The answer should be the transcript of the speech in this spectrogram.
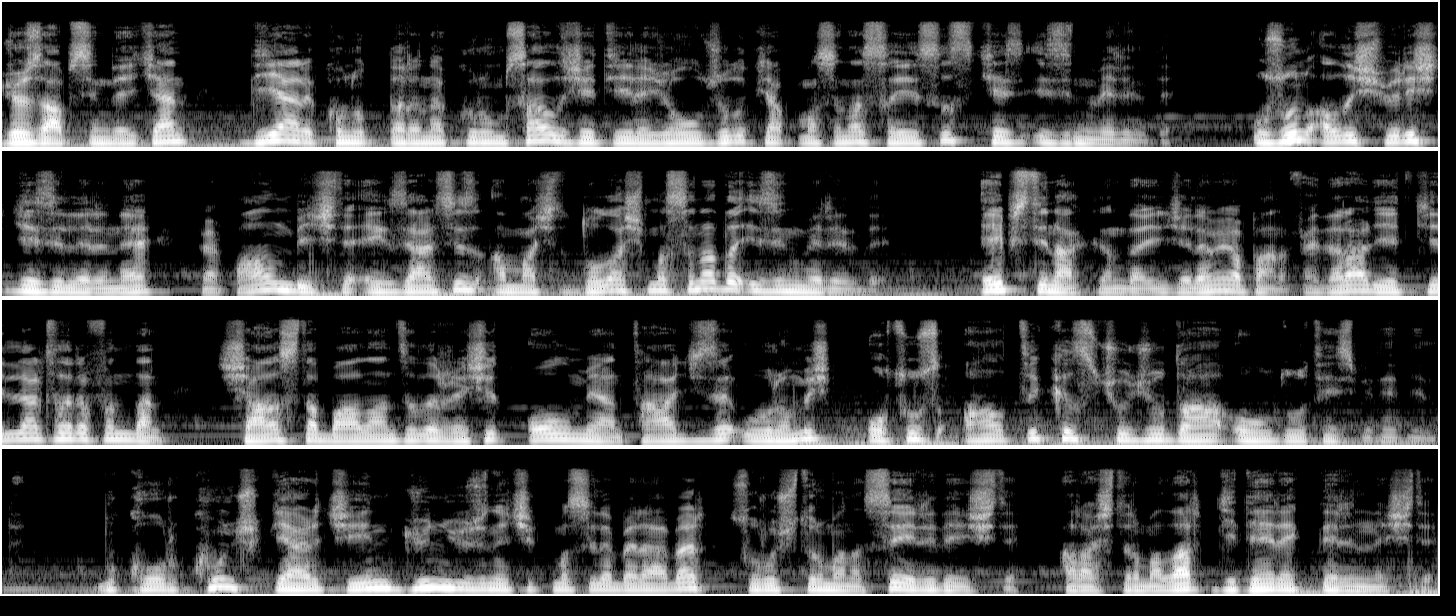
Göz hapsindeyken diğer konutlarına kurumsal jetiyle yolculuk yapmasına sayısız kez izin verildi. Uzun alışveriş gezilerine ve Palm Beach'te egzersiz amaçlı dolaşmasına da izin verildi. Epstein hakkında inceleme yapan federal yetkililer tarafından şahısla bağlantılı reşit olmayan tacize uğramış 36 kız çocuğu daha olduğu tespit edildi. Bu korkunç gerçeğin gün yüzüne çıkmasıyla beraber soruşturmanın seyri değişti. Araştırmalar giderek derinleşti.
